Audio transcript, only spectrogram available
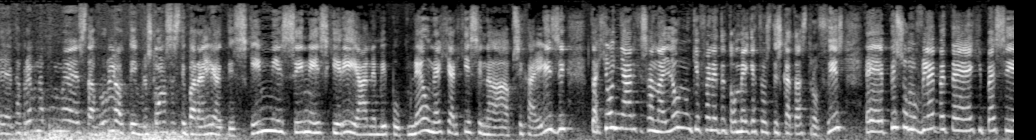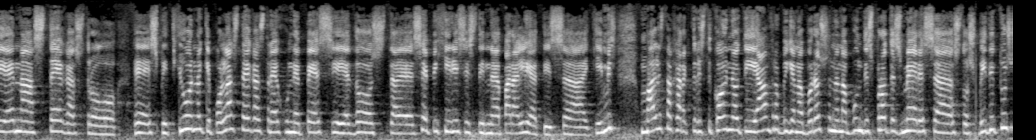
Ε, θα πρέπει να πούμε, Σταυρούλα, ότι βρισκόμαστε στην παραλία της Κίμνη. Είναι ισχυρή η άνεμη που πνέουν, έχει αρχίσει να ψυχαλίζει. Τα χιόνια άρχισαν να λιώνουν και φαίνεται το μέγεθος της καταστροφής. Ε, πίσω μου βλέπετε έχει πέσει ένα στέγαστρο ε, σπιτιού, ενώ και πολλά στέγαστρα έχουν πέσει εδώ στα, σε επιχειρήσεις στην ε, παραλία της ε, Κίμης. Μάλιστα, χαρακτηριστικό είναι ότι οι άνθρωποι για να μπορέσουν να μπουν τις πρώτες μέρες ε, στο σπίτι τους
